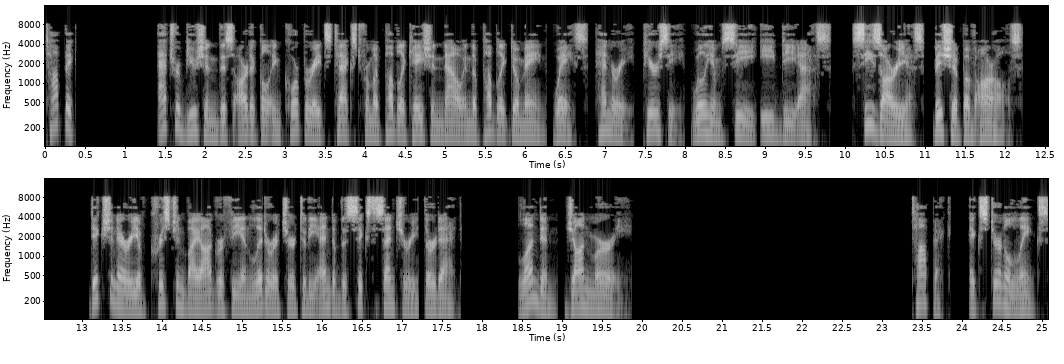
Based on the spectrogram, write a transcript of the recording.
Topic. Attribution This article incorporates text from a publication now in the public domain, Wace, Henry, Piercy, William C. eds. Caesarius, Bishop of Arles. Dictionary of Christian Biography and Literature to the End of the Sixth Century 3rd ed. London, John Murray. External links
